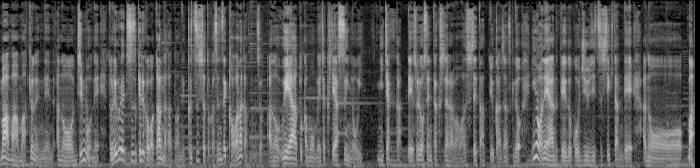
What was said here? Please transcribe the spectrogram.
まあまあまあ、去年ね、あの、ジムをね、どれぐらい続けるかわかんなかったので、靴下とか全然買わなかったんですよ。あの、ウェアとかもめちゃくちゃ安いのを2着買って、それを選択しながら回してたっていう感じなんですけど、今はね、ある程度こう充実してきたんで、あのー、まあ、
